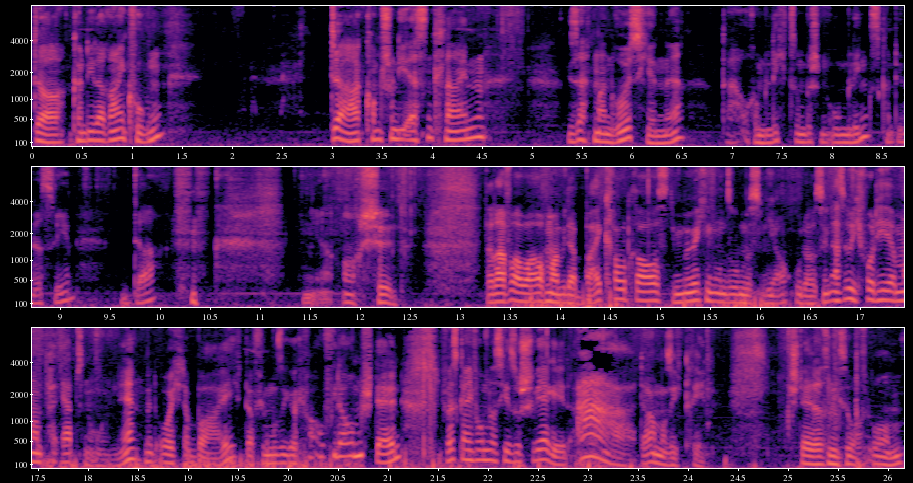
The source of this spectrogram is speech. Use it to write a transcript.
Da könnt ihr da reingucken. Da kommen schon die ersten kleinen, wie sagt man, Röschen, ne? Da auch im Licht so ein bisschen oben links, könnt ihr das sehen? Da. ja, auch schön. Da darf aber auch mal wieder Beikraut raus. Die Möhrchen und so müssen hier auch gut aussehen. Also ich wollte hier mal ein paar Erbsen holen, ne? Mit euch dabei. Dafür muss ich euch auch wieder umstellen. Ich weiß gar nicht, warum das hier so schwer geht. Ah, da muss ich drehen. Ich stelle das nicht so oft um.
